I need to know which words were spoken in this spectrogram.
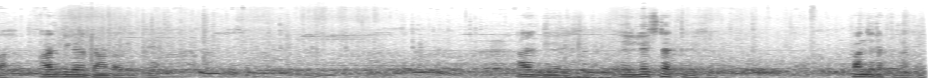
বাহ আরেকদিকে ডানাটা দেখি। আরেকদিকে দেখি। এই লেজটা একটু দেখি। পাঞ্জাটা একটু দেখি।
